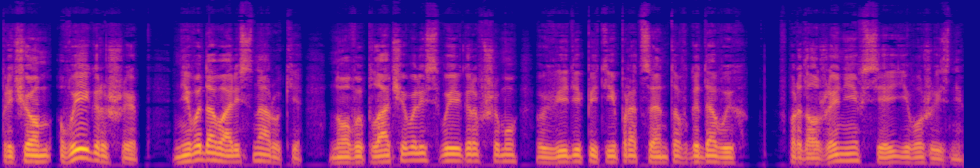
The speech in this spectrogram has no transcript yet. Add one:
причем выигрыши не выдавались на руки, но выплачивались выигравшему в виде 5% годовых в продолжении всей его жизни.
